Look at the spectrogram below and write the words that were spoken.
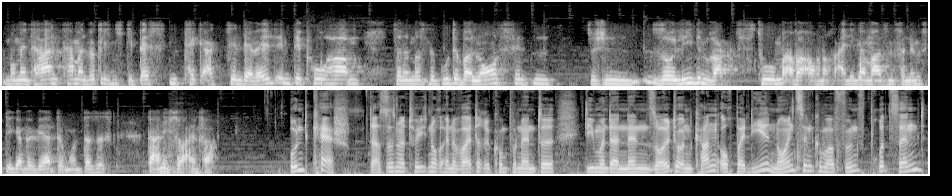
Momentan kann man wirklich nicht die besten Tech-Aktien der Welt im Depot haben, sondern muss eine gute Balance finden zwischen solidem Wachstum, aber auch noch einigermaßen vernünftiger Bewertung. Und das ist gar nicht so einfach. Und Cash. Das ist natürlich noch eine weitere Komponente, die man dann nennen sollte und kann. Auch bei dir 19,5 Prozent.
